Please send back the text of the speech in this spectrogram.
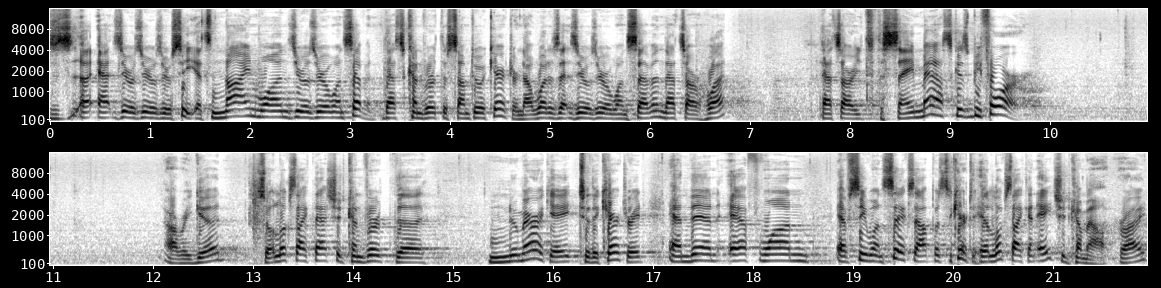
Uh, At 000C, it's 910017. That's convert the sum to a character. Now, what is that 0017? That's our what? That's our, it's the same mask as before. Are we good? So it looks like that should convert the numeric 8 to the character 8, and then F1, FC16 outputs the character. It looks like an 8 should come out, right?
